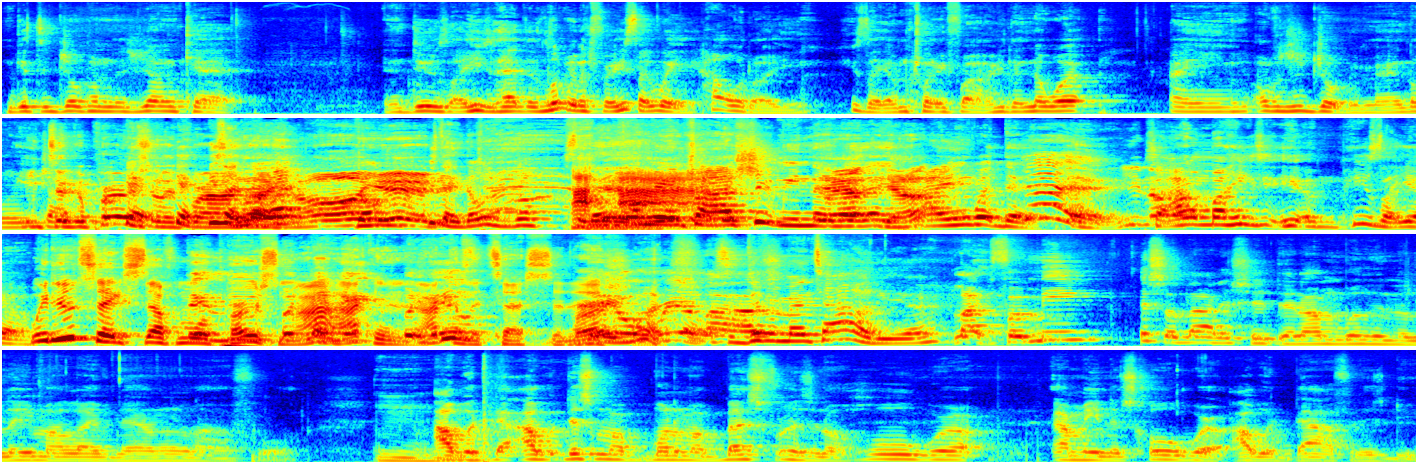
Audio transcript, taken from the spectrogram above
He gets to joke on this young cat, and dude's like, he's had this look in his face. He's like, wait, how old are you? He's like, I'm 25. He's like, know what? I ain't. I was just joking, man. Don't He took it personally, Yeah, yeah. probably, He's like, like, oh, yeah. He's like, don't, don't, he's like, Yeah. don't come here and try to shoot me. No, Yeah, like, yeah. I ain't with that. Yeah, you know. So I don't mind. He's, he, he's like, yo, We do take stuff more Then- personal. I, I can I can attest to that. realize. it's a different mentality, yeah. like for me, it's a lot of shit that I'm willing to lay my life down on line for. Mm-hmm. I would, I would. This is my one of my best friends in the whole world. I mean, this whole world. I would die for this dude.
